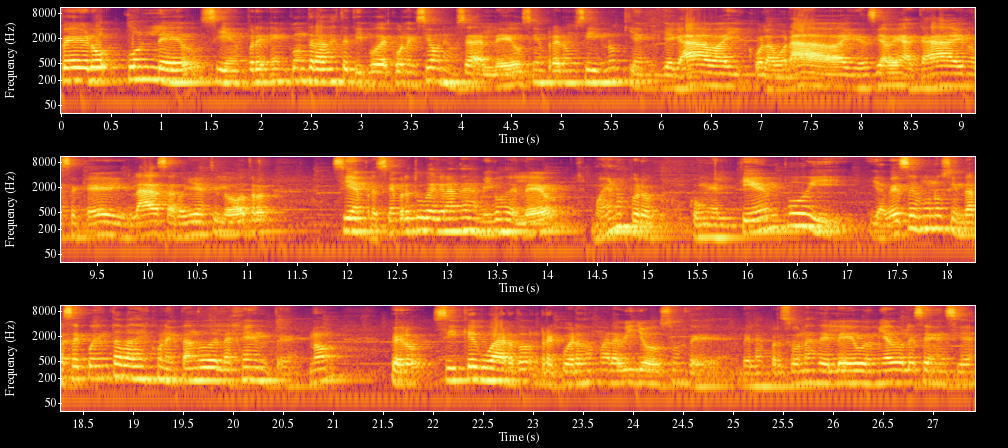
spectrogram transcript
Pero con Leo siempre encontraba este tipo de conexiones, o sea, Leo siempre era un signo quien llegaba y colaboraba y decía ven acá y no sé qué, y Lázaro y esto y lo otro. Siempre, siempre tuve grandes amigos de Leo. Bueno, pero con el tiempo y, y a veces uno sin darse cuenta va desconectando de la gente, ¿no? Pero sí que guardo recuerdos maravillosos de, de las personas de Leo en mi adolescencia,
